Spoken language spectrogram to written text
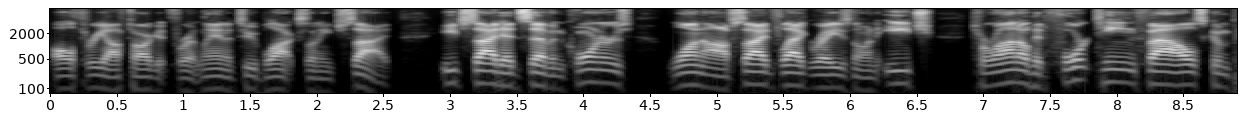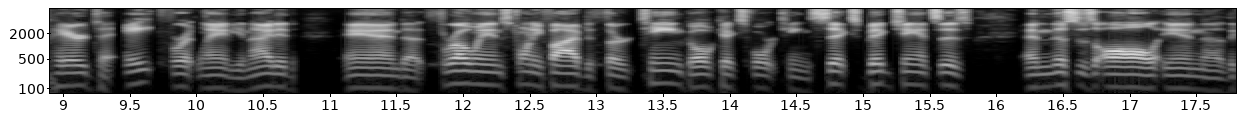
all three off target for Atlanta, two blocks on each side. Each side had seven corners, one offside flag raised on each. Toronto had 14 fouls compared to eight for Atlanta United, and uh, throw ins 25 to 13, goal kicks 14 6, big chances and this is all in uh, the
